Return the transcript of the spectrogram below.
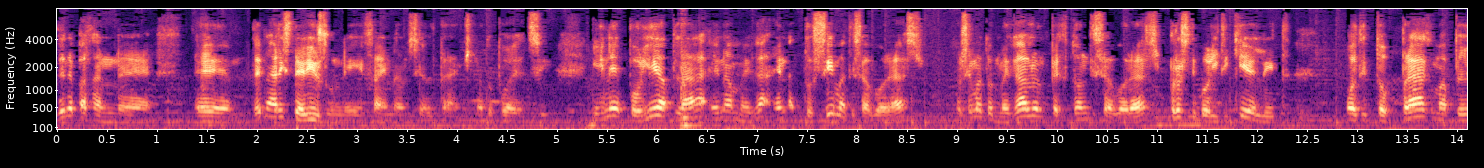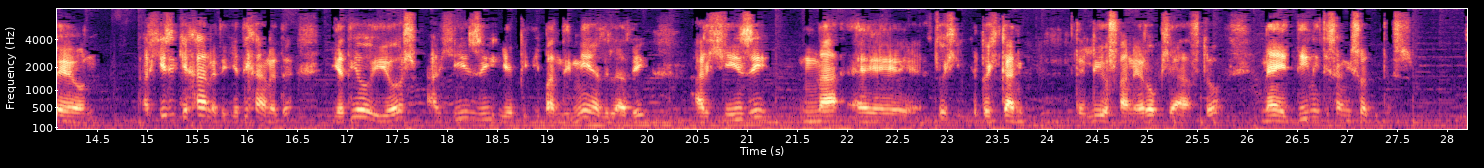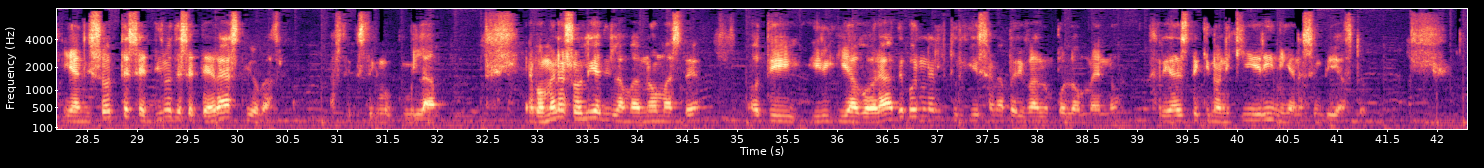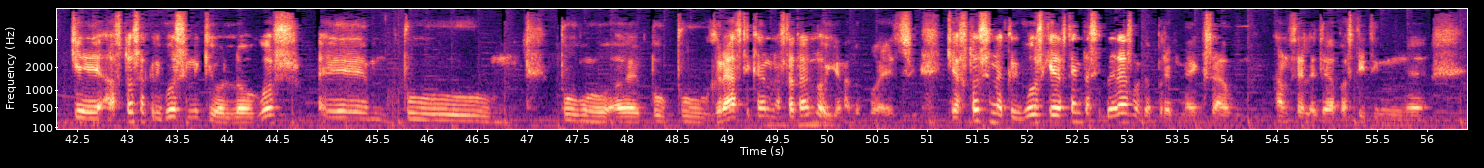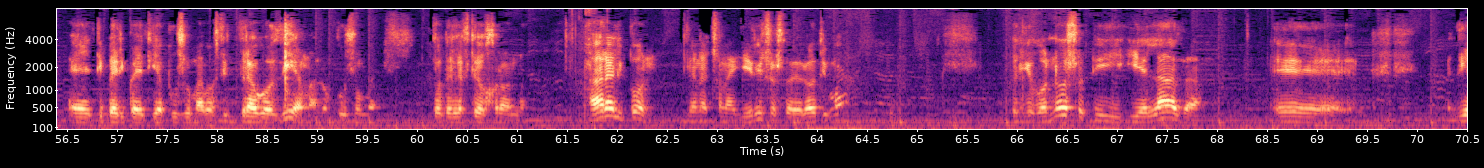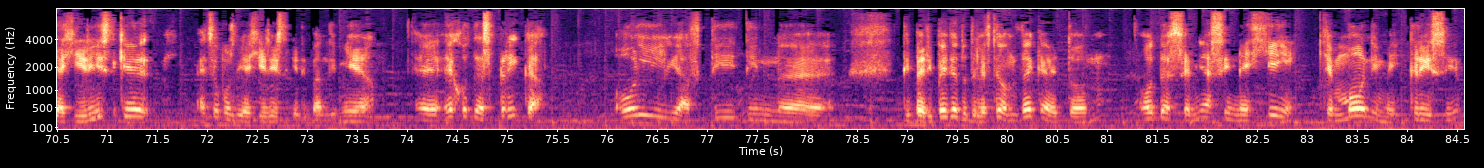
δεν έπαθαν, ε, ε, δεν αριστερίζουν οι Financial Times, να το πω έτσι. Είναι πολύ απλά ένα μεγά, ένα, το σήμα της αγοράς το σήμα των μεγάλων παιχτών της αγοράς προς την πολιτική ελίτ ότι το πράγμα πλέον αρχίζει και χάνεται. Γιατί χάνεται; Γιατί ο ιός αρχίζει, η πανδημία δηλαδή, αρχίζει να, ε, και, όχι, και το έχει κάνει τελείως φανερό πια αυτό, να εντείνει τις ανισότητες. Οι ανισότητες εντείνονται σε τεράστιο βάθμο αυτή τη στιγμή που μιλάμε. Επομένως όλοι αντιλαμβανόμαστε ότι η αγορά δεν μπορεί να λειτουργήσει σε ένα περιβάλλον πολλωμένο. Χρειάζεται κοινωνική ειρήνη για να συμβεί αυτό. Και αυτός ακριβώς είναι και ο λόγος ε, που, που, ε, που, που γράφτηκαν αυτά τα λόγια, να το πω έτσι. Και αυτός είναι ακριβώς και αυτά είναι τα συμπεράσματα που πρέπει να εξάγουν αν θέλετε, από αυτή την, ε, ε, την περιπέτεια που ζούμε, από αυτή την τραγωδία μάλλον που ζούμε τον τελευταίο χρόνο. Άρα λοιπόν, για να ξαναγυρίσω στο ερώτημα, το γεγονός ότι η Ελλάδα ε, διαχειρίστηκε έτσι όπως διαχειρίστηκε την πανδημία ε, έχοντας πρίκα όλη αυτή την, ε, την περιπέτεια των τελευταίων 10 ετών όντας σε μια συνεχή και μόνιμη κρίση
